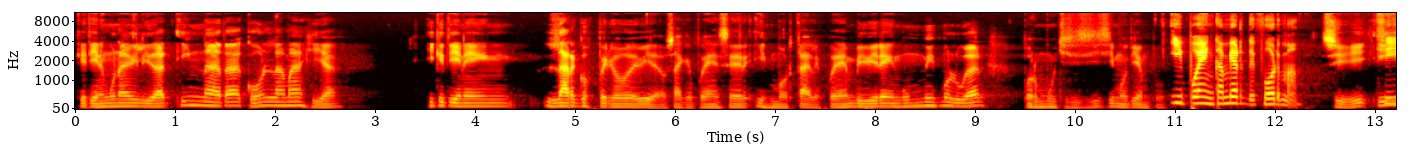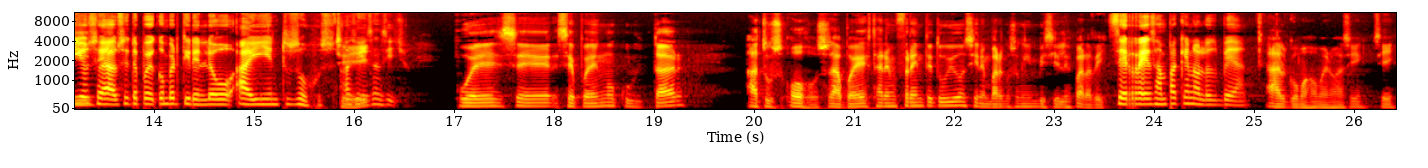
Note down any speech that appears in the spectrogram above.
que tienen una habilidad innata con la magia y que tienen largos periodos de vida, o sea que pueden ser inmortales, pueden vivir en un mismo lugar por muchísimo tiempo. y pueden cambiar de forma. Sí, y Sí, o sea, se te puede convertir en lobo ahí en tus ojos. Sí. Así de sencillo. puede ser, se pueden ocultar a tus ojos, o sea, puede estar enfrente tuyo, sin embargo son invisibles para ti. Se rezan para que no los vean. Algo más o menos así, sí.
